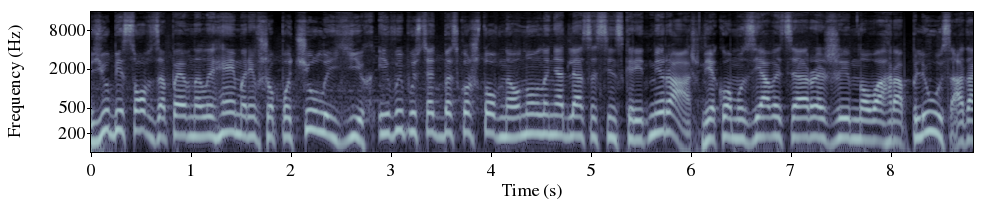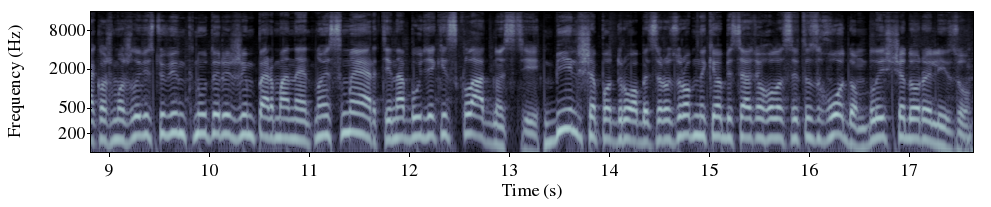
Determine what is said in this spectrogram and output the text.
Ubisoft запевнили геймерів, що почули їх і випустять безкоштовне оновлення для Assassin's Creed Mirage, в якому з'явиться режим Нова гра плюс, а також можливість увімкнути режим перманентної смерті на будь-які складності. Більше подробиць розробники обіцяють оголосити згодом ближче до релізу.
